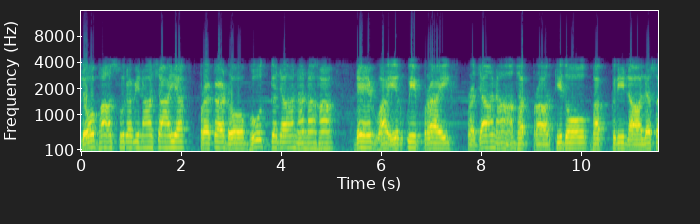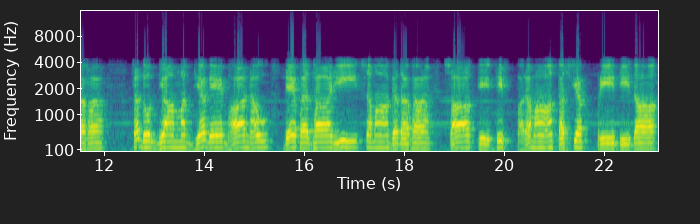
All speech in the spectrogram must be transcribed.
लोभासुरविनाशाय प्रकटो भूद्गजाननः। देवैर्विप्रैः प्रजानाथप्रार्थितो भक्तिलालसः। चतुर्ध्यां मध्यगे भानौ देहधारी समागतः सा तिथिः परमा तस्य प्रीतिदा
